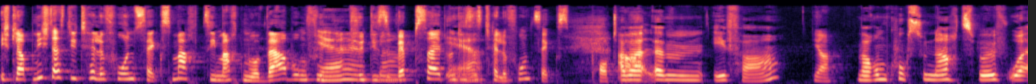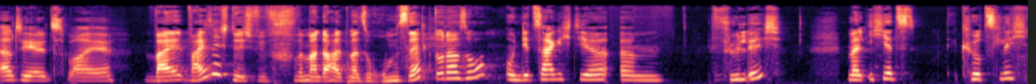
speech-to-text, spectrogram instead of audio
ich glaube nicht, dass die Telefonsex macht. Sie macht nur Werbung für, Ja, für diese klar. Website und Ja. dieses Telefonsex-Portal. Aber ähm, Eva, ja, warum guckst du nach 12 Uhr RTL 2? weil, weiß ich nicht, wie, wenn man da halt mal so rumseppt oder so. Und jetzt sage ich dir, ähm, fühle ich, weil ich jetzt kürzlich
